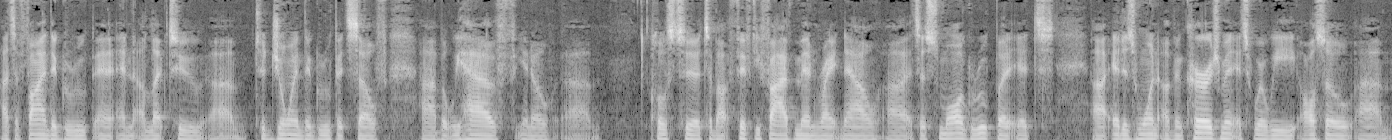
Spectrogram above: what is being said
uh, to find the group and, and elect to uh, to join the group itself. but we have, you know close to, to about 55 men right now. Uh, it's a small group, but it's uh, it is one of encouragement. It's where we also um,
